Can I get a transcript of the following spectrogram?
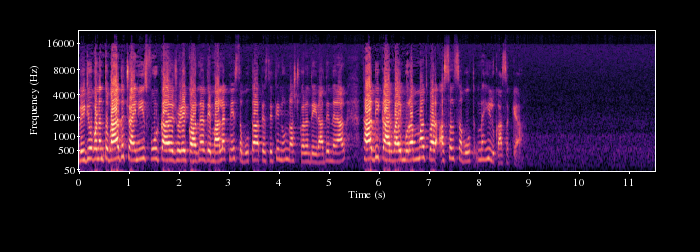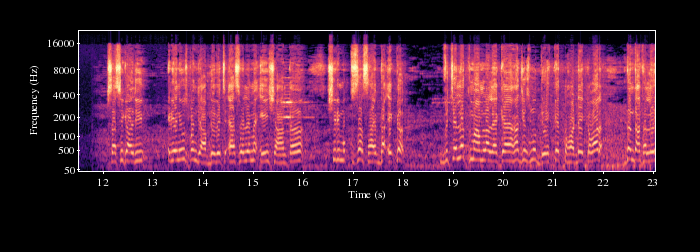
ਵੀਡੀਓ ਬਣਨ ਤੋਂ ਬਾਅਦ ਚਾਈਨੀਜ਼ ਫੂਡ ਕਾ ਕਾਰਨਰ ਦੇ ਮਾਲਕ ਨੇ ਸਬੂਤਾਂ ਅਤੇ ਸਥਿਤੀ ਨੂੰ ਨਸ਼ਟ ਕਰਨ ਦੇ ਇਰਾਦੇ ਦੇ ਨਾਲ ਥਾਂ ਦੀ ਕਾਰਵਾਈ ਮੁਰੰਮਤ ਪਰ ਅਸਲ ਸਬੂਤ ਨਹੀਂ ਲੁਕਾ ਸਕਿਆ। ਸਤਿ ਸ਼੍ਰੀ ਅਕਾਲ ਜੀ। ਇੰਡੀਆ ਨਿਊਜ਼ ਪੰਜਾਬ ਦੇ ਵਿੱਚ ਇਸ ਵੇਲੇ ਮੈਂ ਇਹ ਸ਼ਾਂਤ, ਸ਼੍ਰੀ ਮੁਕਤਸਰ ਸਾਹਿਬ ਦਾ ਇੱਕ ਵਿਚਲਿਤ ਮਾਮਲਾ ਲੈ ਕੇ ਆਇਆ ਹਾਂ ਜਿਸ ਨੂੰ ਦੇਖ ਕੇ ਤੁਹਾਡੇ ਇੱਕ ਵਾਰ ਦੰਦਾਂ ਥੱਲੇ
